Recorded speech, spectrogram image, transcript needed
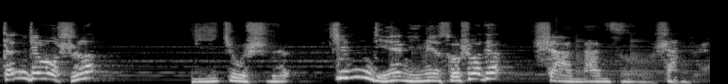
真的落实了，你就是。经典里面所说的善男子、善女人，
